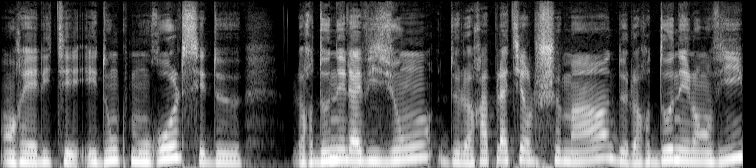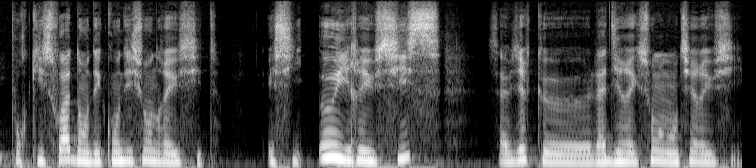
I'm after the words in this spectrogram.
en réalité. Et donc, mon rôle, c'est de leur donner la vision, de leur aplatir le chemin, de leur donner l'envie pour qu'ils soient dans des conditions de réussite. Et si eux, ils réussissent, ça veut dire que la direction en entier réussit.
